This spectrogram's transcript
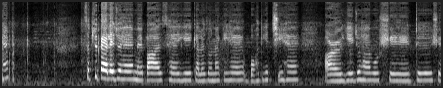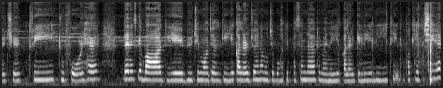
हैं। सबसे पहले जो है मेरे पास है ये कैलाजोना की है बहुत ही अच्छी है। और ये जो है वो shade shade shade three two four है। देन इसके बाद ये ब्यूटी मॉडल की ये कलर जो है ना मुझे बहुत ही पसंद आया तो मैंने ये कलर के लिए ली थी, बहुत ही अच्छी है।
